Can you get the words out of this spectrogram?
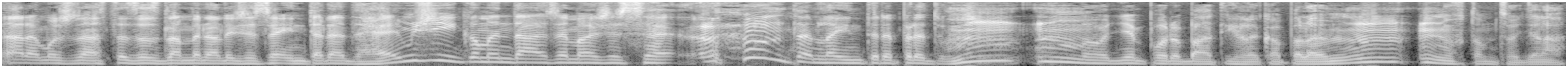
Ano, možná jste zaznamenali, že se internet hemží komentářem a že se tenhle interpret mm, mm, hodně podobá téhle kapele mm, v tom, co dělá.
